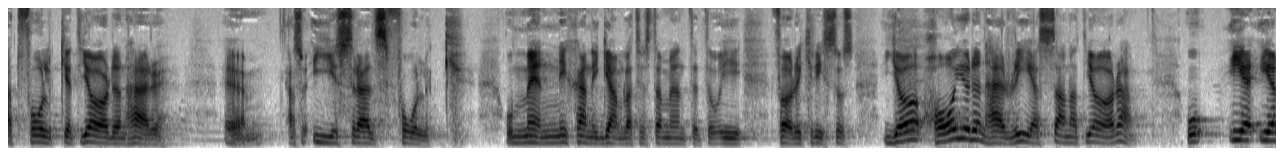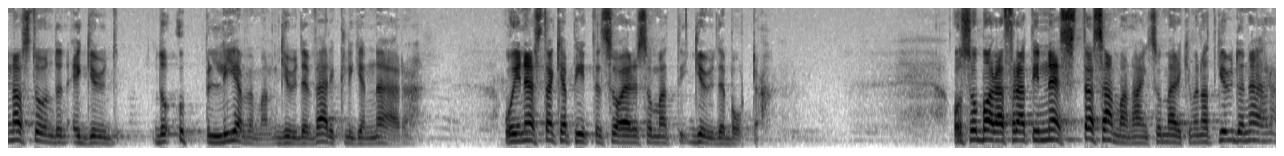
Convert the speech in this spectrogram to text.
att folket gör den här, ehm, alltså Israels folk och människan i Gamla Testamentet och i, före Kristus gör, har ju den här resan att göra. Och e, ena stunden är Gud, då upplever man Gud är verkligen nära. Och i nästa kapitel så är det som att Gud är borta. Och så bara för att i nästa sammanhang så märker man att Gud är nära.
